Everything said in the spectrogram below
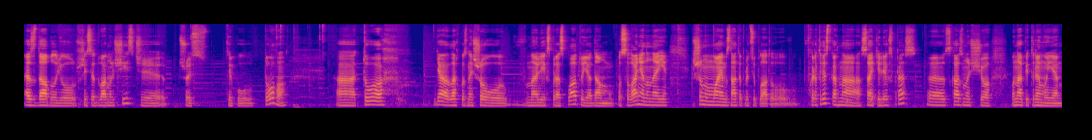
SW6206 чи щось типу того, то я легко знайшов на AliExpress плату, я дам посилання на неї. Що ми маємо знати про цю плату? В характеристиках на сайті AliExpress е, сказано, що вона підтримує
